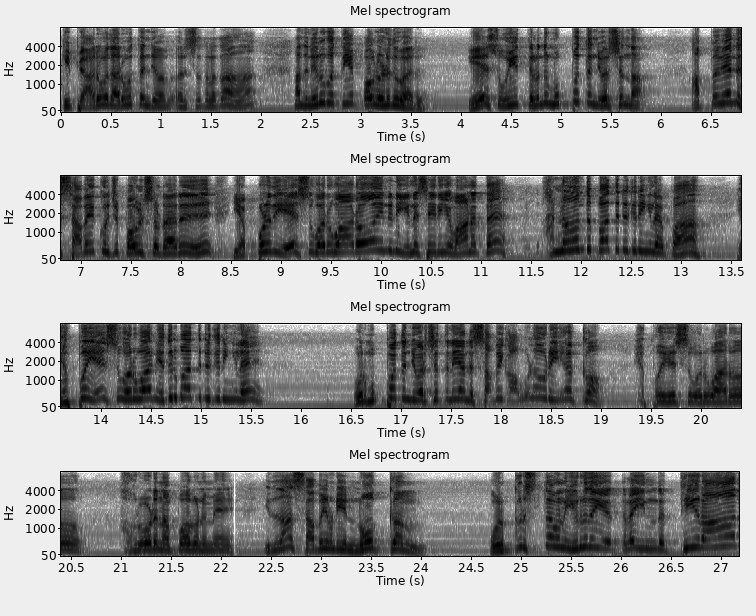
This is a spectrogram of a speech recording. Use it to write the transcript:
கிபி அறுபது அறுபத்தஞ்சு வருஷத்தில் தான் அந்த நிருபத்தையே பவுல் எழுதுவார். இயேசு உயிர்த்திலிருந்து முப்பத்தஞ்சு வருஷம்தான். அப்போவே அந்த சபை குறித்து பவுல் சொல்கிறாரு எப்பொழுது ஏசு வருவாரோ என்று நீ என்ன செய்கிறீங்க வானத்தை? அண்ணாந்து பார்த்துட்டு இருக்கிறீங்களேப்பா. எப்போ ஏசு வருவார்னு எதிர்பார்த்துட்டு இருக்கிறீங்களே? ஒரு முப்பத்தஞ்சு வருஷத்துலேயே அந்த சபைக்கு அவ்வளோ ஒரு ஏக்கம். எப்போ இயேசு வருவாரோ? அவரோடு நான் போகணுமே. இதுதான் சபையினுடைய நோக்கம். ஒரு கிறிஸ்தவன் இருதயத்தில் இந்த தீராத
